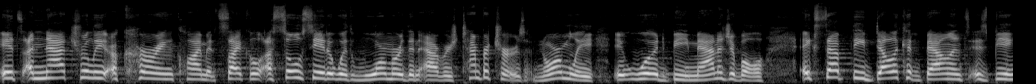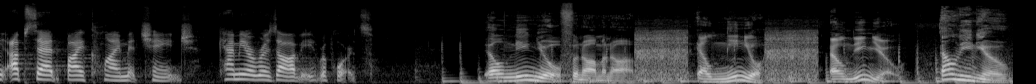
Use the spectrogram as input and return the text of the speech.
It's a naturally occurring climate cycle associated with warmer than average temperatures. Normally, it would be manageable, except the delicate balance is being upset by climate change. Camille Razavi reports. El Nino phenomenon. El Nino. El Nino. El Nino.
